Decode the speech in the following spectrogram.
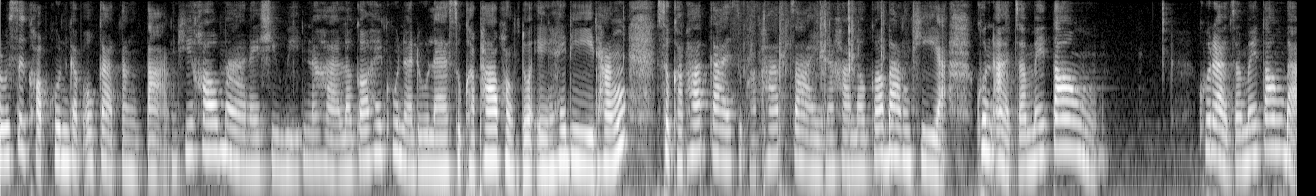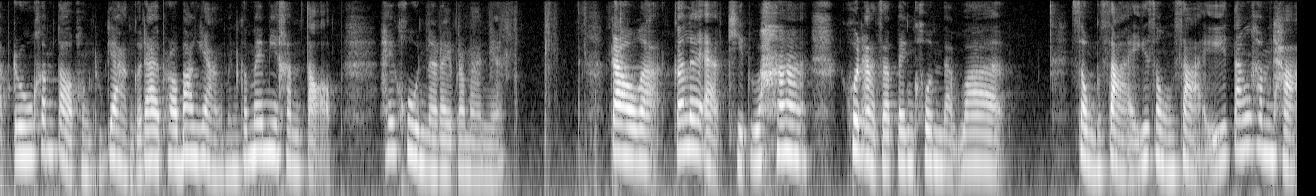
รู้สึกขอบคุณกับโอกาสต่างๆ ที่เข้ามาในชีวิตนะคะ แล้วก็ให้คุณดูแลสุขภาพของตัวเองให้ดี ทั้งสุขภาพกายสุขภาพใจนะคะ แล้วก็บางทีอะคุณอาจจะไม่ต้องคุณอาจจะไม่ต้องแบบรู้คำตอบของทุกอย่างก็ได้ เพราะบางอย่างมันก็ไม่มีคำตอบให้คุณอะไรประมาณเนี้ยเราอะก็เลยแอบคิดว่า คุณอาจจะเป็นคนแบบว่า สงสัยสงสัยตั้งคำถา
